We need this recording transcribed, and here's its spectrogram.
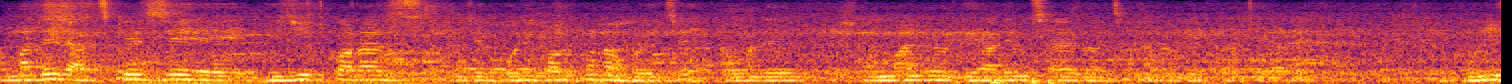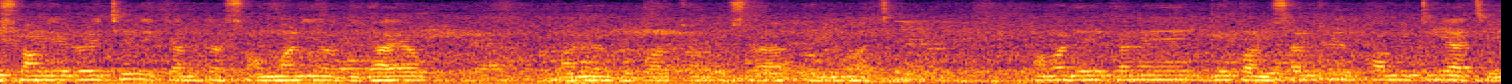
আমাদের আজকের যে ভিজিট করার যে পরিকল্পনা হয়েছে আমাদের সম্মানীয় ডিআরএম সাহেব আছেন আমাদের কাটিয়ারে উনি সঙ্গে রয়েছেন এখানকার সম্মানীয় বিধায়ক মাননীয় গোপালচন্দ্র সাহা তিনিও আছেন আমাদের এখানে যে কনসালটেন্ট কমিটি আছে,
